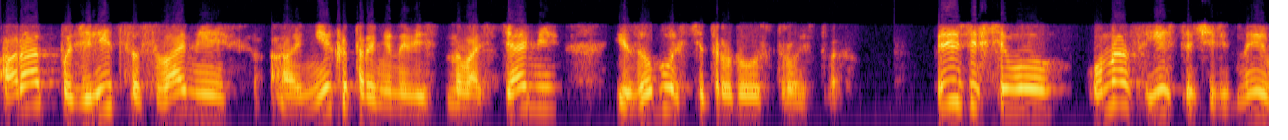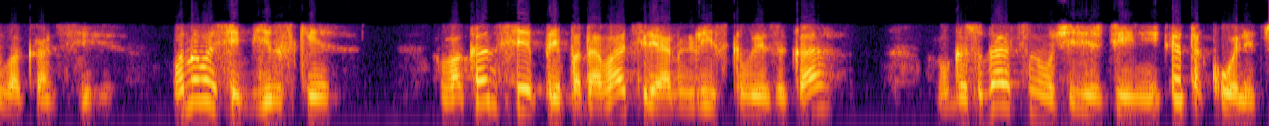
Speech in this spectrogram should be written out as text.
рад поделиться с вами а, некоторыми новостями из области трудоустройства. Прежде всего, у нас есть очередные вакансии. В Новосибирске вакансия преподавателя английского языка в государственном учреждении. Это колледж.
